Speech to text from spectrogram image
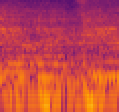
you a.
